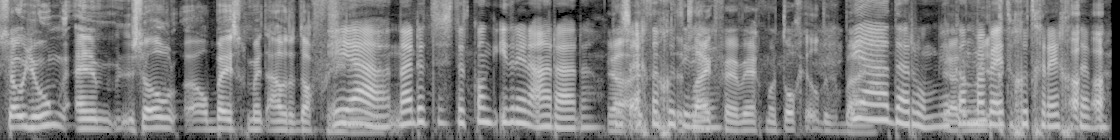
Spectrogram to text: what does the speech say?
Zo jong en zo al bezig met oude dagvoorzieningen. Ja, nou dat, is, dat kan ik iedereen aanraden. Ja, dat is echt een goed het idee. Het lijkt ver weg, maar toch heel dichtbij. Ja, daarom. Je ja, kan het maar beter goed geregeld hebben.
